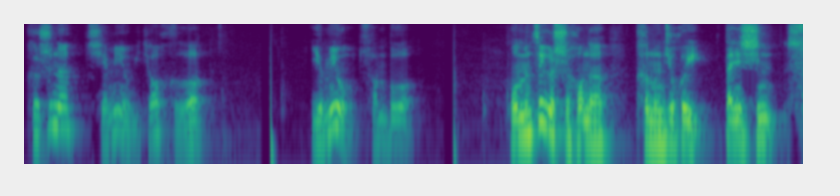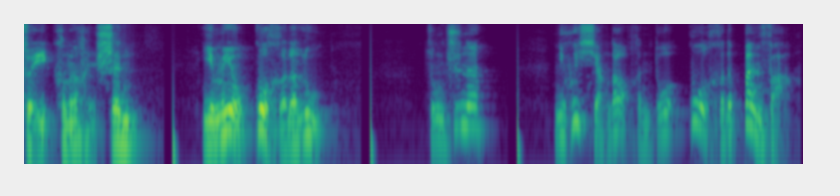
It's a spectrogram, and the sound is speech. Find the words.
可是呢前面有一条河，也没有传播。我们这个时候呢，可能就会担心水可能很深，也没有过河的路。总之呢，你会想到很多过河的办法，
